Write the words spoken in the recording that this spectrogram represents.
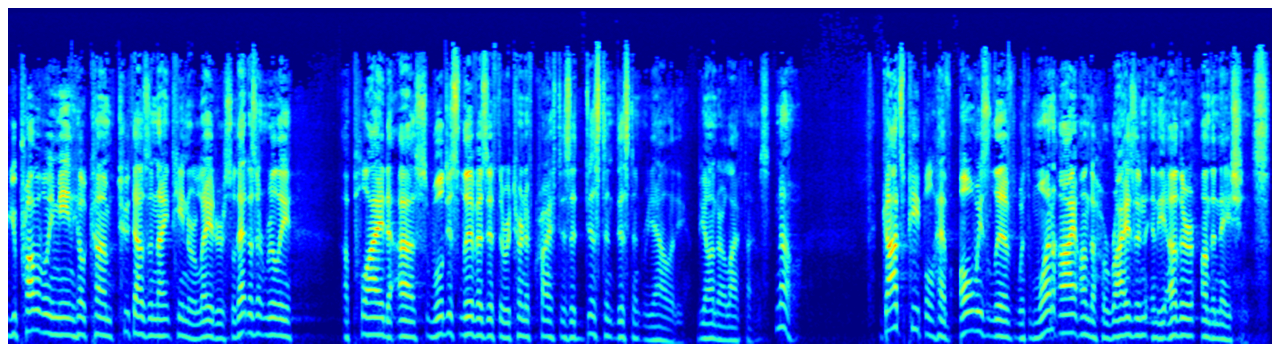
you probably mean he'll come 2019 or later, so that doesn't really apply to us. We'll just live as if the return of Christ is a distant, distant reality beyond our lifetimes. No. God's people have always lived with one eye on the horizon and the other on the nations.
